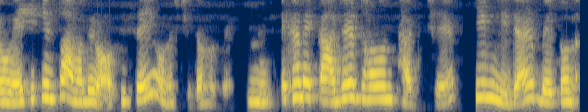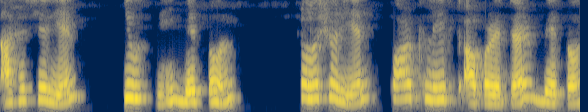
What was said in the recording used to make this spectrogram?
এবং এটি কিন্তু আমাদের অফিসেই অনুষ্ঠিত হবে। এখানে কাজের ধরন থাকছে টিম লিডার বেতন আঠাশে রিয়েল কিউসি বেতন ষোলোশো রিয়েল লিফট অপারেটর বেতন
